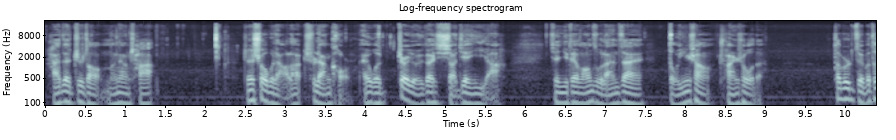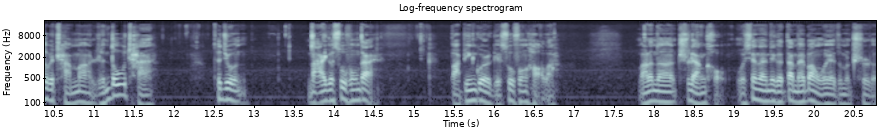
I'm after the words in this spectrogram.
还在制造能量差，真受不了了，吃两口。哎，我这儿有一个小建议啊，前几天王祖蓝在抖音上传授的。他不是嘴巴特别馋吗？人都馋，他就拿一个塑封袋，把冰棍儿给塑封好了，完了呢吃两口。我现在那个蛋白棒我也这么吃的，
